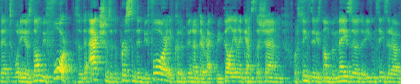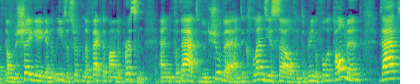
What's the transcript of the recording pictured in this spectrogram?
that what he has done before. So the actions that the person did before it could have been a direct rebellion against Hashem or things that he's done b'mezid or even things that have done b'shegig and it leaves a certain effect upon the person. And for that to do tshuva and to cleanse yourself and to bring a full atonement that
